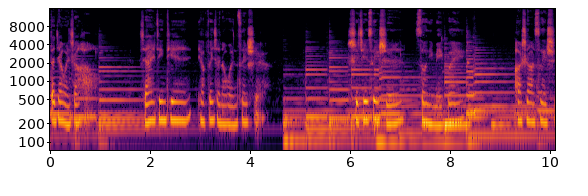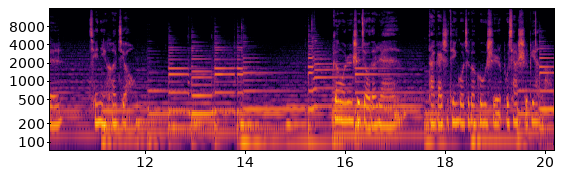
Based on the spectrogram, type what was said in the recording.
大家晚上好，小爱今天要分享的文字是：十七岁时送你玫瑰，二十二岁时请你喝酒。跟我认识久的人，大概是听过这个故事不下十遍了。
